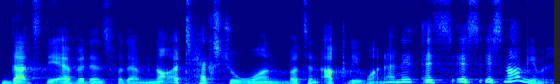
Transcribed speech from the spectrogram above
That's the evidence for them, not a textual one, but an aqli one, and it, it's, it's it's an argument.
